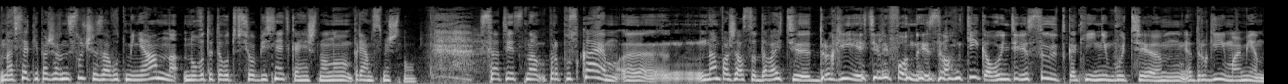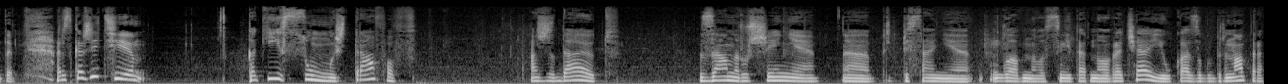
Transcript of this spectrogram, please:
на всякий пожарный случай зовут меня Анна, но вот это вот все объяснять, конечно, ну, прям смешно. Соответственно, пропускаем. Э, нам, пожалуйста, давайте другие телефонные звонки, кого интересуют какие-нибудь э, другие моменты. Расскажите, Какие суммы штрафов ожидают за нарушение э, предписания главного санитарного врача и указа губернатора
